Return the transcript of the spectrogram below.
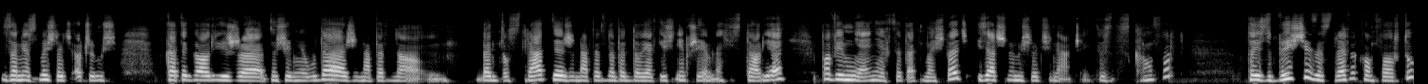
zamiast myśleć o czymś w kategorii, że to się nie uda, że na pewno będą straty, że na pewno będą jakieś nieprzyjemne historie. Powiem nie, nie chcę tak myśleć i zacznę myśleć inaczej. To jest dyskomfort? To jest wyjście ze strefy komfortu?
